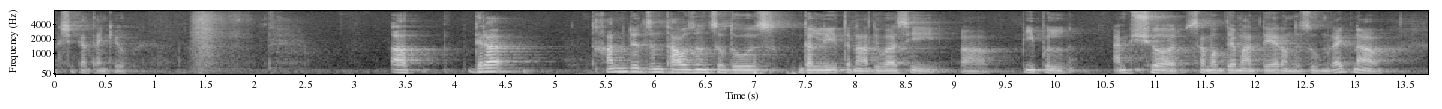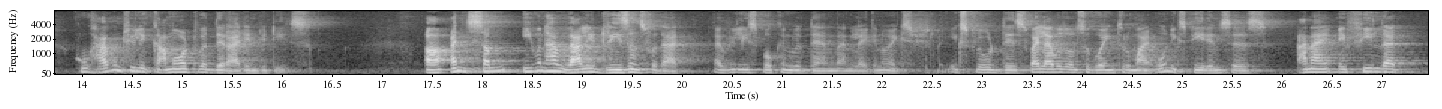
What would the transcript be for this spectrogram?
Ashika, thank you. Uh, there are hundreds and thousands of those Dalit and Adivasi uh, people, I'm sure some of them are there on the Zoom right now, who haven't really come out with their identities. Uh, and some even have valid reasons for that. I've really spoken with them and like you know ex- explored this while I was also going through my own experiences, and I, I feel that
